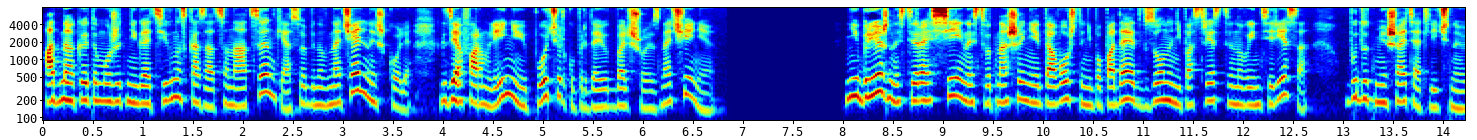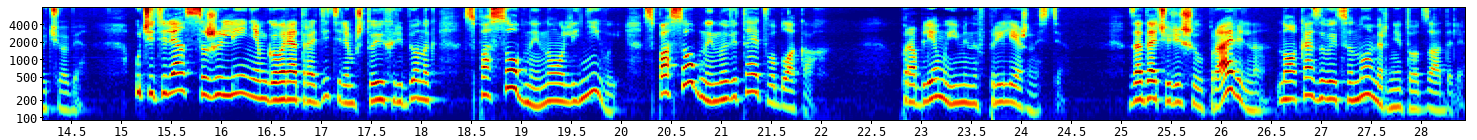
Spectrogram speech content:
Однако это может негативно сказаться на оценке, особенно в начальной школе, где оформлению и почерку придают большое значение. Небрежность и рассеянность в отношении того, что не попадает в зону непосредственного интереса, будут мешать отличной учебе. Учителя с сожалением говорят родителям, что их ребенок способный, но ленивый, способный, но витает в облаках. Проблема именно в прилежности. Задачу решил правильно, но оказывается номер не тот задали.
